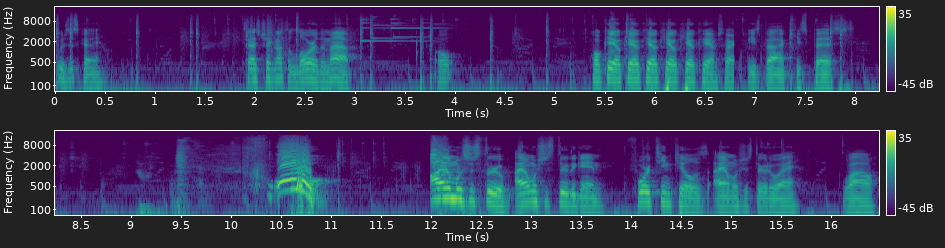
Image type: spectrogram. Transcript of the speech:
Who is this guy? This guy's checking out the lore of the map. Oh. Okay, okay, okay, okay, okay, okay. I'm sorry. He's back. He's pissed. Oh! I almost just threw. I almost just threw the game. 14 kills. I almost just threw it away. Wow.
